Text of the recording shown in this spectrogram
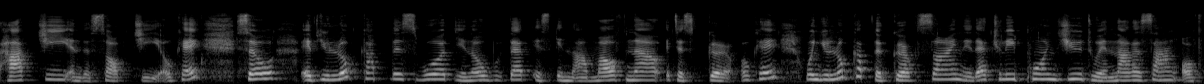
hard G and the soft G, okay? So if you look up this word, you know, that is in our mouth now, it is girl, okay? When you look up the girl sign, it actually points you to another sound of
